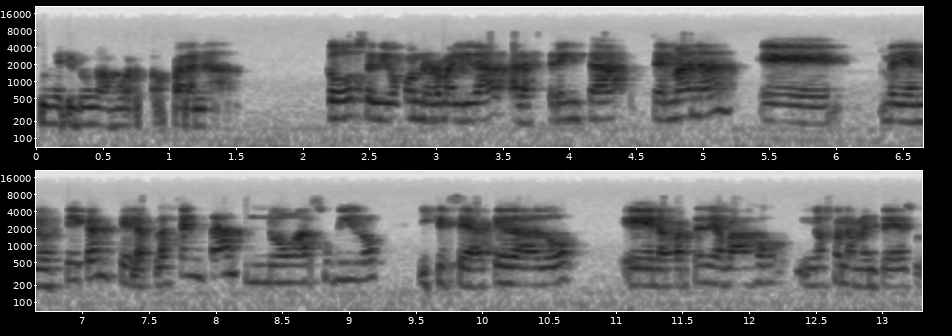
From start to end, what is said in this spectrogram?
sugerir un aborto, para nada. Todo se dio con normalidad. A las 30 semanas eh, me diagnostican que la placenta no ha subido y que se ha quedado en la parte de abajo, y no solamente eso,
